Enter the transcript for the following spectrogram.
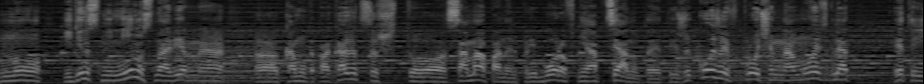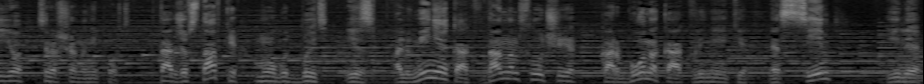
Но единственный минус, наверное, э, кому-то покажется, что сама панель приборов не обтянута этой же кожей. Впрочем, на мой взгляд, это ее совершенно не портит. Также вставки могут быть из алюминия, как в данном случае, карбона, как в линейке S7, или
